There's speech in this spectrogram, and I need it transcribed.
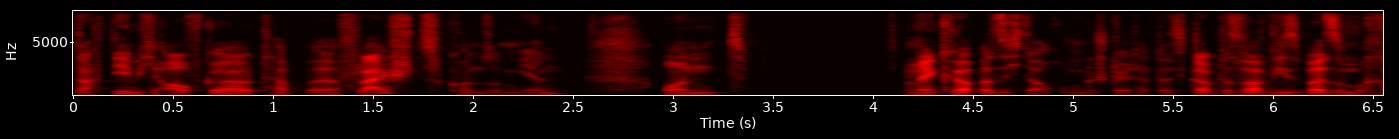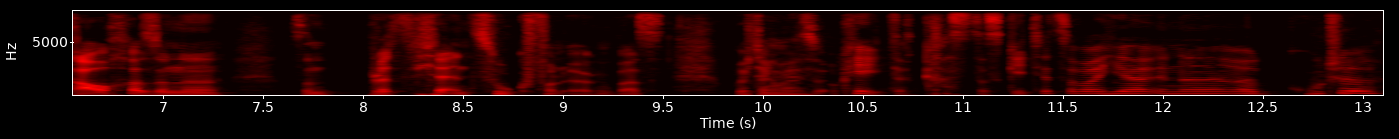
nachdem ich aufgehört habe, äh, Fleisch zu konsumieren. Und mein Körper sich da auch umgestellt hat. Also ich glaube, das war wie bei so einem Raucher so, eine, so ein plötzlicher Entzug von irgendwas, wo ich dann so, okay, das, krass, das geht jetzt aber hier in eine gute,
